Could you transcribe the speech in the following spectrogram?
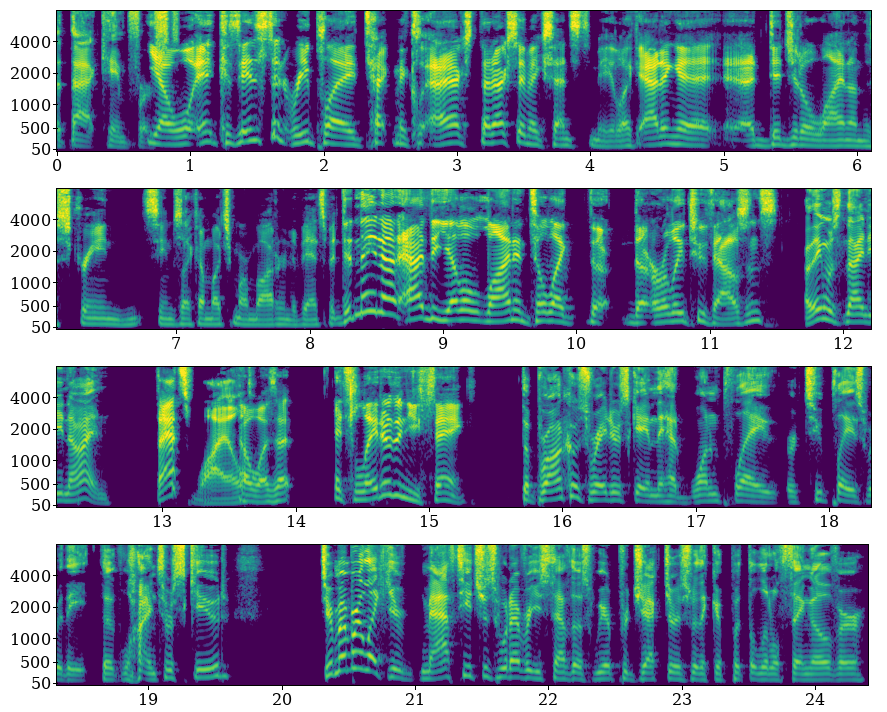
that that came first. Yeah, well, because instant replay, technically, I actually, that actually makes sense to me. Like adding a, a digital line on the screen seems like a much more modern advancement. Didn't they not add the yellow line until like the, the early 2000s? I think it was 99. That's wild. Oh, was it? It's later than you think. the Broncos Raiders game, they had one play or two plays where the, the lines were skewed. Do you remember like your math teachers, whatever, used to have those weird projectors where they could put the little thing over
